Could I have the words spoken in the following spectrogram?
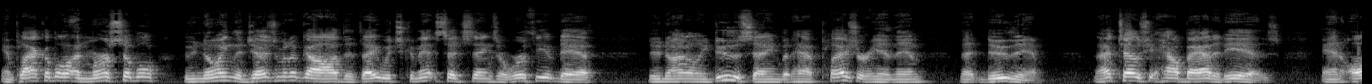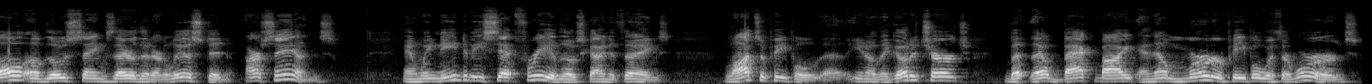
implacable, unmerciful, who knowing the judgment of God, that they which commit such things are worthy of death, do not only do the same, but have pleasure in them that do them. That tells you how bad it is. And all of those things there that are listed are sins. And we need to be set free of those kind of things. Lots of people, uh, you know, they go to church, but they'll backbite and they'll murder people with their words.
